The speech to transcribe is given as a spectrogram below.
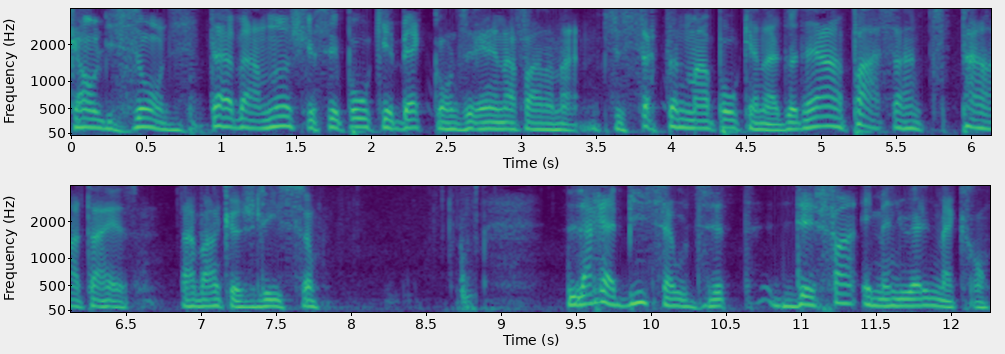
quand on lit ça, on dit tabarnouche que c'est pas au Québec qu'on dirait un affaire de même. C'est certainement pas au Canada. D'ailleurs, en passant, une petite parenthèse avant que je lise ça. L'Arabie saoudite défend Emmanuel Macron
